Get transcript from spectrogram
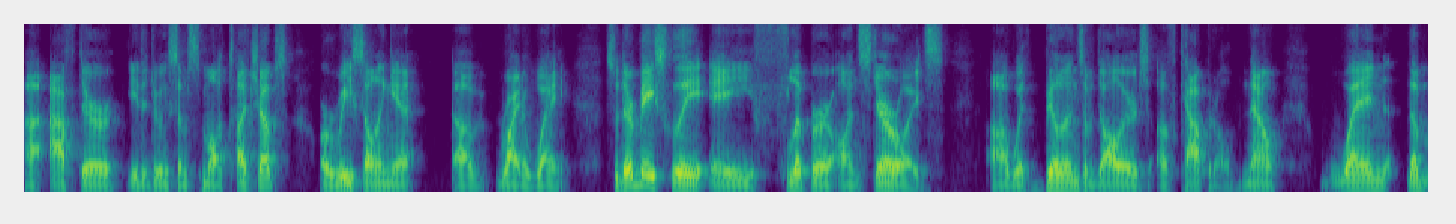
uh, after either doing some small touch ups or reselling it uh, right away. So they're basically a flipper on steroids uh, with billions of dollars of capital. Now, when the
